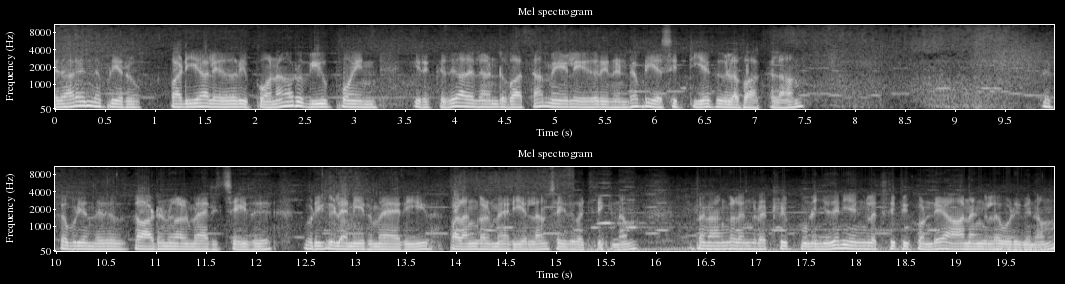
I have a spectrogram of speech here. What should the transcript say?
இதால் இந்த இப்படி ஒரு படியால் ஏறி போனால் ஒரு வியூ பாயிண்ட் இருக்குது. அதில் வந்து பார்த்தா மேலே ஏறி நின்று அப்படியே சிட்டியை கீழே பார்க்கலாம். அதுக்கு அப்படி அந்த கார்டன்கள் மாதிரி செய்து இப்படி இளநீர் மாதிரி பழங்கள் மாதிரி எல்லாம் செய்து வச்சிருக்கணும். இப்போ நாங்கள் எங்களோட ட்ரிப் முடிஞ்சது நீ எங்களை திருப்பி கொண்டே ஆனங்களை விடுவினோம்.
